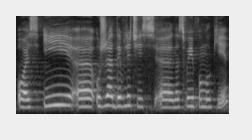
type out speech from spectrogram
Ось і е, уже дивлячись е, на свої помилки,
